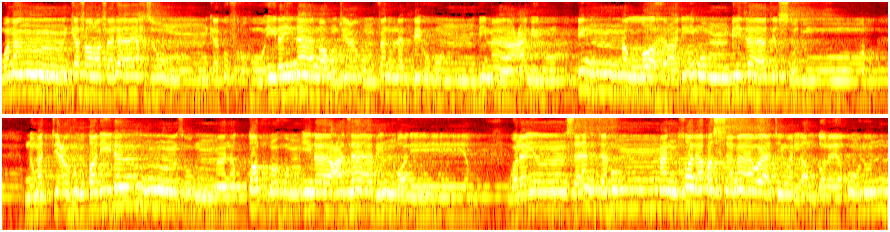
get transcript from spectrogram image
ومن كفر فلا يحزنك كفره. إلينا مرجعهم فننبئهم بما عملوا. إن الله عليم بذات الصدور. نمتعهم قليلا ثم نضطرهم إلى عذاب غليظ. ولئن سألتهم من خلق السماوات والأرض ليقولن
